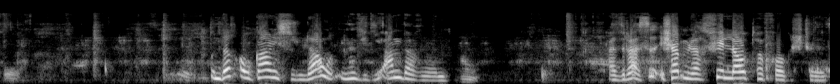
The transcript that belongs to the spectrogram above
So. Auch gar nicht so laut, ne, wie die anderen. Oh. Also das, ich habe mir das viel lauter vorgestellt.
